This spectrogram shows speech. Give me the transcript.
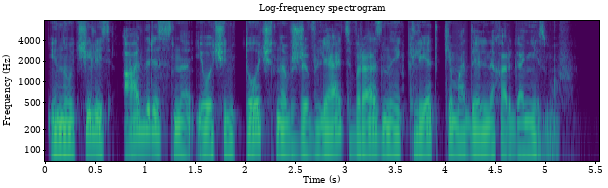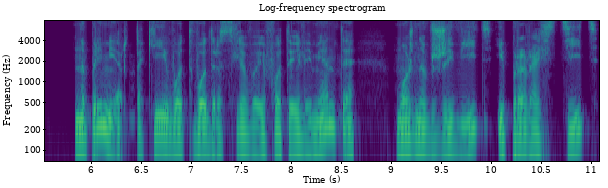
и научились адресно и очень точно вживлять в разные клетки модельных организмов. Например, такие вот водорослевые фотоэлементы можно вживить и прорастить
